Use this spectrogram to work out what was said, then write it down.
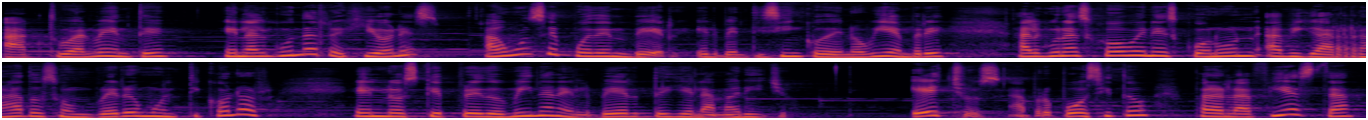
Actualmente, en algunas regiones aún se pueden ver el 25 de noviembre algunas jóvenes con un abigarrado sombrero multicolor en los que predominan el verde y el amarillo. Hechos, a propósito, para la fiesta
